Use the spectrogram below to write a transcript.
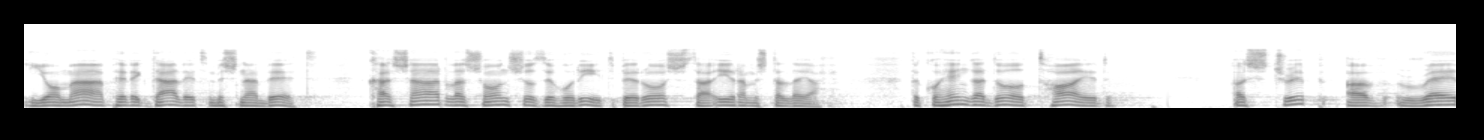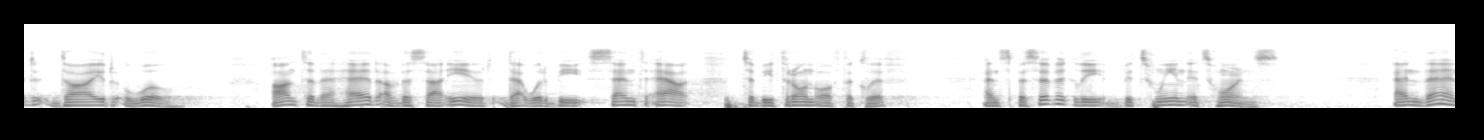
יומא פרק ד' משנה ב' קשר לשון של זהורית בראש שעיר המשתלח. The Kohen Gadol tied a strip of red dyed wool onto the head of the sa'ir that would be sent out to be thrown off the cliff, and specifically between its horns. And then,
